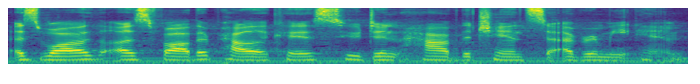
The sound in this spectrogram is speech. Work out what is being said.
as well as Father Polycus, who didn't have the chance to ever meet him.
